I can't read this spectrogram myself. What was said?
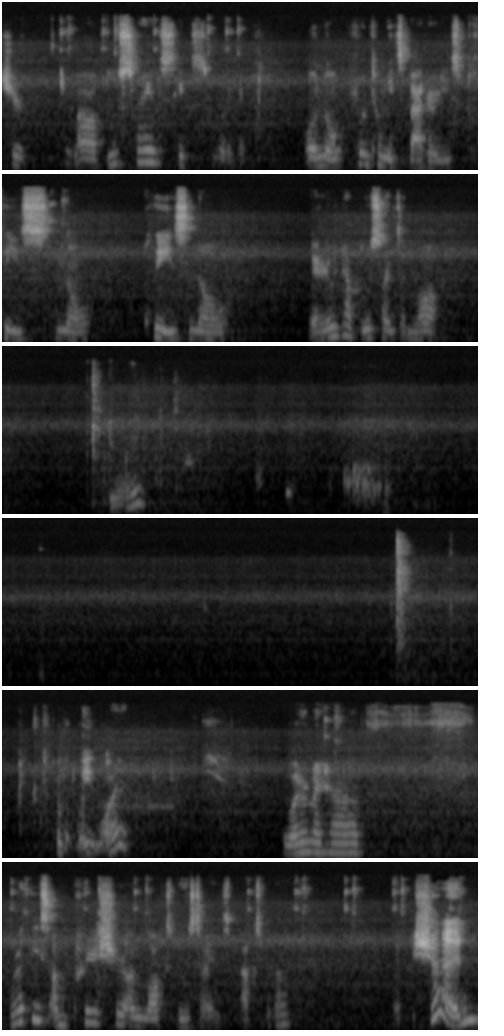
sure. Uh, blue science takes what again? Oh no, don't tell me it's batteries. Please, no. Please, no. Wait, I don't even have blue science unlocked. Do I? Uh, hold up, wait, what? Why don't I have... One of these, I'm pretty sure unlocks blue science. Packs, but. It should.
